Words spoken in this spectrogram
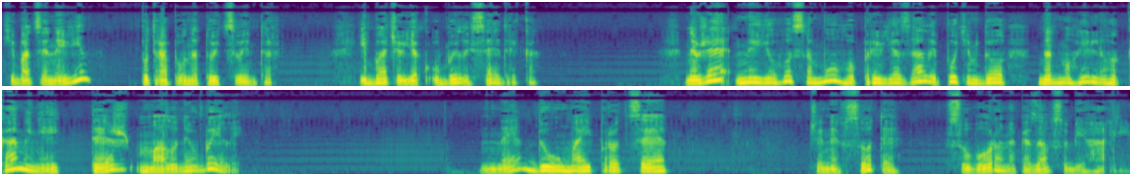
Хіба це не він потрапив на той цвинтар і бачив, як убили Седрика? Невже не його самого прив'язали потім до надмогильного каменя і теж мало не вбили? Не думай про це, чи не всоте суворо наказав собі Гаррі.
